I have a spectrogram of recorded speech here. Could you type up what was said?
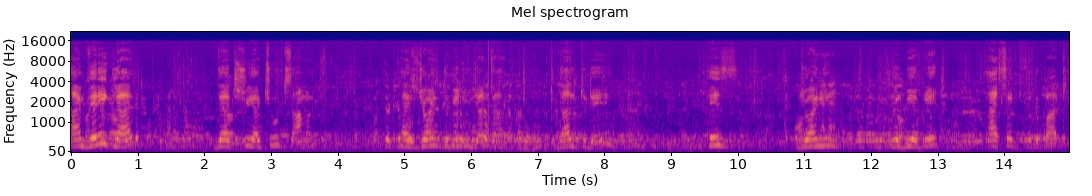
I am very glad that Sri Achyuta Samanta has joined the Biju Janata Dal today. His joining will be a great asset for the party.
